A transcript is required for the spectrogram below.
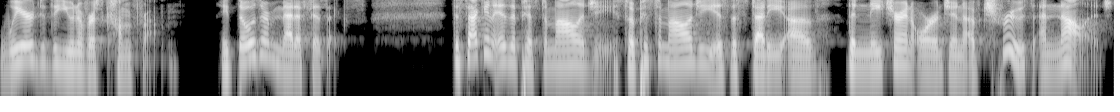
Where did the universe come from? Those are metaphysics. The second is epistemology. So, epistemology is the study of the nature and origin of truth and knowledge.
